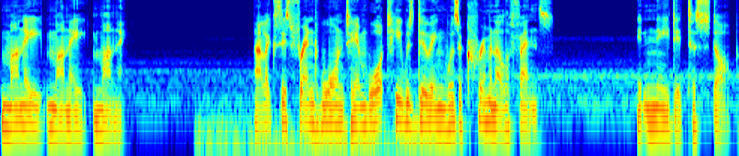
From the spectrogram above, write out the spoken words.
Money, money, money. Alex's friend warned him what he was doing was a criminal offence. It needed to stop.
